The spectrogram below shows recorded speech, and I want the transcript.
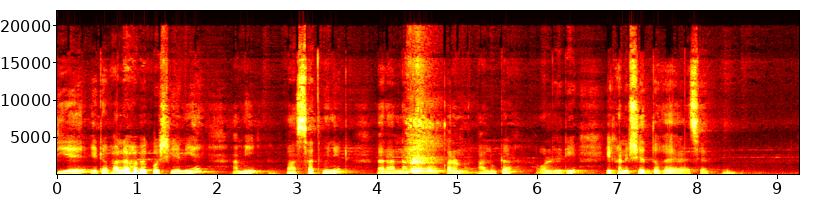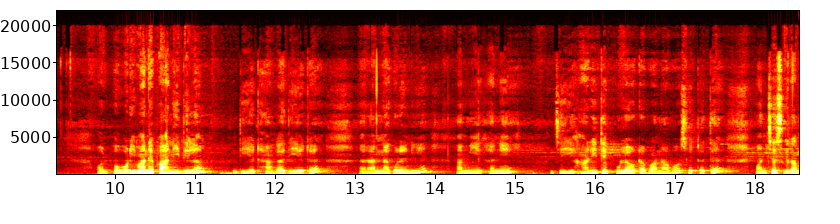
দিয়ে এটা ভালোভাবে কষিয়ে নিয়ে আমি পাঁচ সাত মিনিট রান্না করব, কারণ আলুটা অলরেডি এখানে সেদ্ধ হয়ে গেছে। অল্প পরিমাণে পানি দিলাম, দিয়ে ঢাকা দিয়ে এটা রান্না করে নিয়ে আমি এখানে যে হাঁড়িতে পোলাওটা বানাবো সেটাতে পঞ্চাশ গ্রাম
